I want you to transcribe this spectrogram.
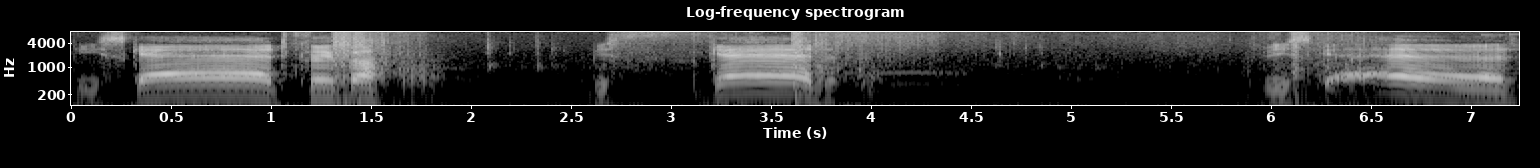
Be scared, creeper. Be scared. Be scared.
